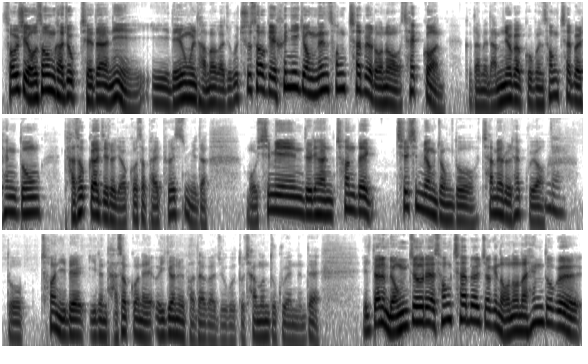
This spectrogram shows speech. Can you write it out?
서울시 여성가족재단이 이 내용을 담아가지고 추석에 흔히 겪는 성차별 언어 3건, 그 다음에 남녀가 꼽은 성차별 행동 5가지를 엮어서 발표했습니다. 뭐 시민들이 한 1170명 정도 참여를 했고요. 네. 또 1275건의 의견을 받아가지고 또 자문도 구했는데 일단은 명절에 성차별적인 언어나 행동을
